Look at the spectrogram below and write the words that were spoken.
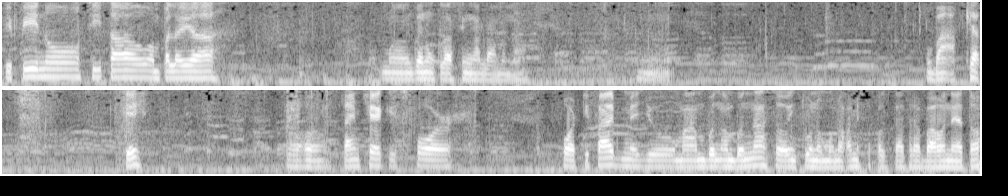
pipino, sitaw, ampalaya mga ganong klaseng halaman na um, umaakyat. Okay? So time check is 4 45 medyo maambon-ambon na. So ito na muna kami sa pagtatrabaho nito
